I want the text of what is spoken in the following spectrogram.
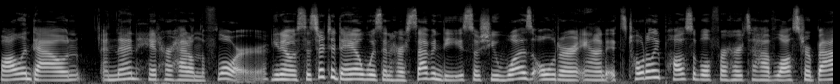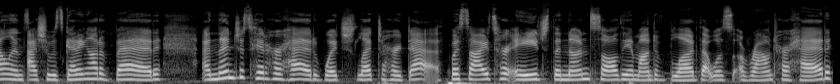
fallen down, and then hit her head on the floor. You know, Sister Tadea was in her 70s, so she was older, and it's totally possible for her to have lost her balance as she was getting out of bed and then just hit her head, which led to her death. Besides her age, the nun saw the amount of blood that was around her head,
